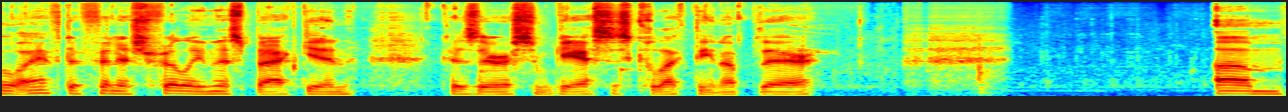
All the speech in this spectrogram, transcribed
Oh, I have to finish filling this back in because there are some gases collecting up there. Um,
